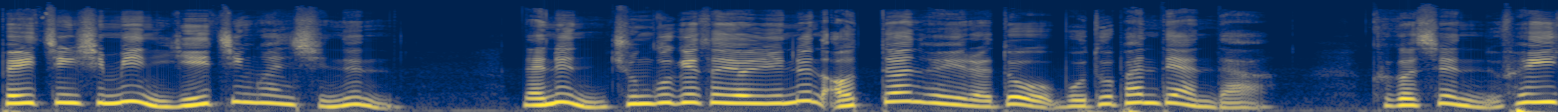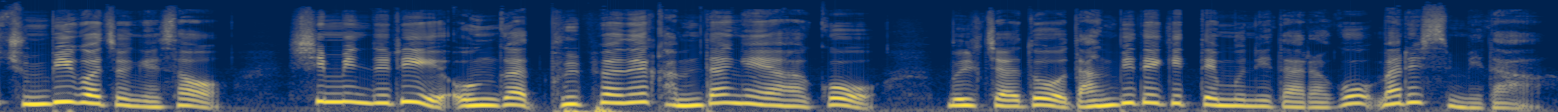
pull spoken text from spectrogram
베이징 시민 예징환 씨는 나는 중국에서 열리는 어떠한 회의라도 모두 반대한다. 그것은 회의 준비 과정에서 시민들이 온갖 불편을 감당해야 하고 물자도 낭비되기 때문이다라고 말했습니다.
